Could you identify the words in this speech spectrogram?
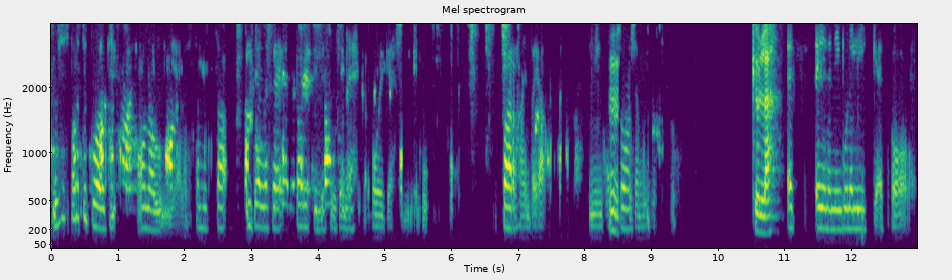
kyllä se sporttipuolikin on ollut mielessä, mutta itsellä se tanssillisuus on ehkä oikeasti niin kuin parhainta ja niin kuin Mm. se on se mun juttu. Kyllä, Ei ne, niin kuin ne liikkeet ole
